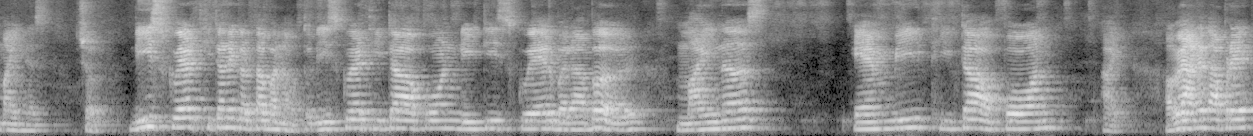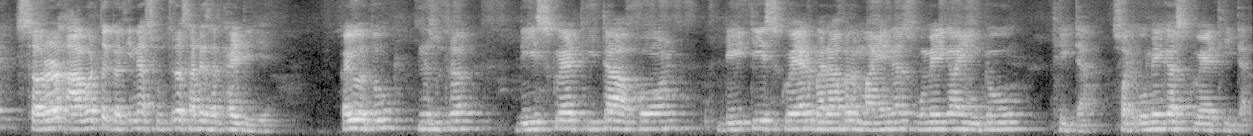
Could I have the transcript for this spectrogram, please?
માઇનસ ચલો. ડી સ્ક્વેર થીટાને કરતા બનાવો. તો D square theta upon DT square બરાબર minus M B theta upon I હવે આને આપણે સરળ આવર્ત ગતિના સૂત્ર સાથે સરખાઈ દઈએ. કયું હતું? એનું સૂત્ર? D square theta upon DT square બરાબર minus omega into theta sorry omega square theta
